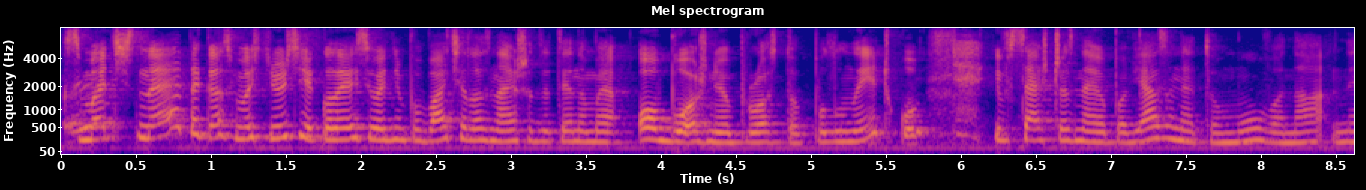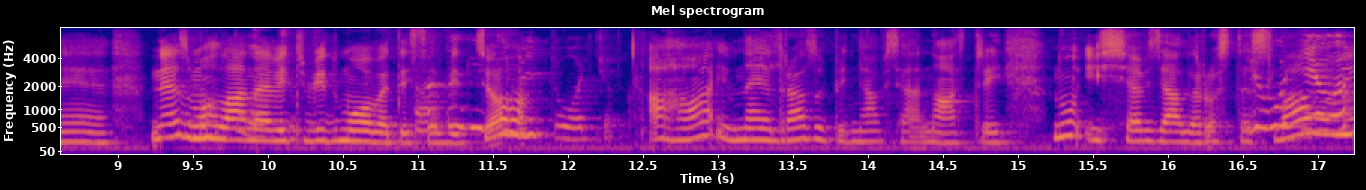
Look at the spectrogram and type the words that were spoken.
смачне, таке смачнюче. І коли я сьогодні побачила, знаю, що дитина моя обожнює просто полуничку і все, що з нею пов'язане, тому вона не, не змогла навіть відмовитися від цього. Ага, і в неї одразу піднявся настрій. Ну і ще взяли Ростиславові.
